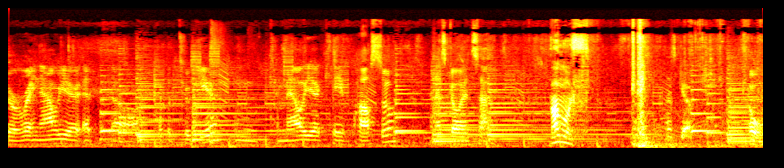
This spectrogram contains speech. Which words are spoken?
So right now we are at uh, in Camellia Cave Hostel, and let's go inside. Vamos. Let's go. Oh.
